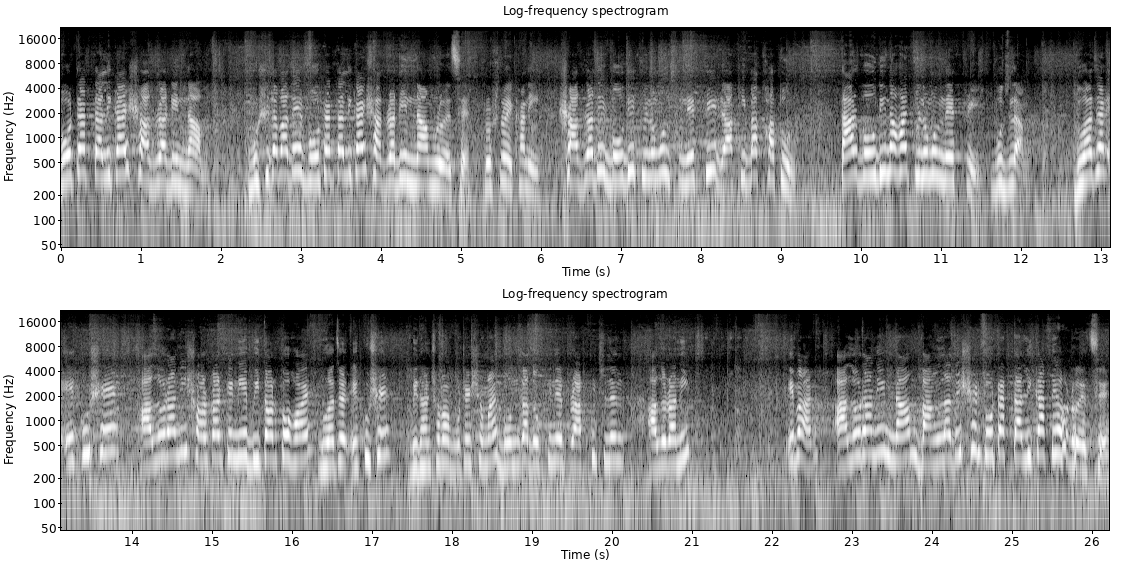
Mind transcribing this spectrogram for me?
ভোটার তালিকায় সাদ রাডির নাম। মুর্শিদাবাদের ভোটার তালিকায় সাদরাদির নাম রয়েছে। প্রশ্ন এখানেই সাদরাদির বৌদি তৃণমূল নেত্রী রাকিবা খাতুন। তার বৌদি না হয় তৃণমূল নেত্রী, বুঝলাম। দু হাজার একুশে আলোরানি সরকারকে নিয়ে বিতর্ক হয়। দু হাজার একুশে বিধানসভা ভোটের সময় বনগা দক্ষিণের প্রার্থী ছিলেন আলোরানি। এবার আলোরানির নাম বাংলাদেশের ভোটার তালিকাতেও রয়েছে।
